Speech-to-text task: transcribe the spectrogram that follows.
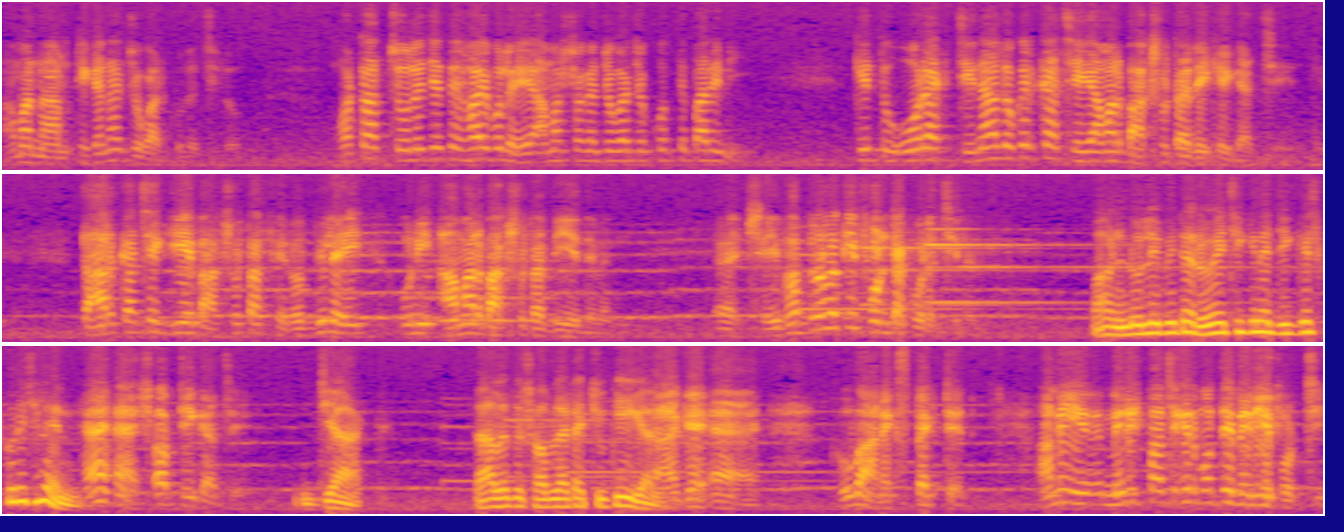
আমার নাম ঠিকানা জোগাড় করেছিল। হঠাৎ চলে যেতে হয় বলে আমার সঙ্গে যোগাযোগ করতে পারিনি। কিন্তু ওর এক চেনা লোকের কাছে আমার বাক্সটা রেখে গেছে। তার কাছে গিয়ে বাক্সটা ফেরত দিলেই উনি আমার বাক্সটা দিয়ে দেবেন। সেই ভদ্রলোকই ফোনটা করেছিলেন। পাণ্ডুলিপিটা রয়েছে কিনা জিজ্ঞেস করেছিলেন? হ্যাঁ হ্যাঁ সব ঠিক আছে। যাক তাহলে তো সব লেটা চুকিয়ে গেল। আগে হ্যাঁ খুব আনএক্সপেক্টেড আমি মিনিট পাঁচেকের মধ্যে বেরিয়ে পড়ছি।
